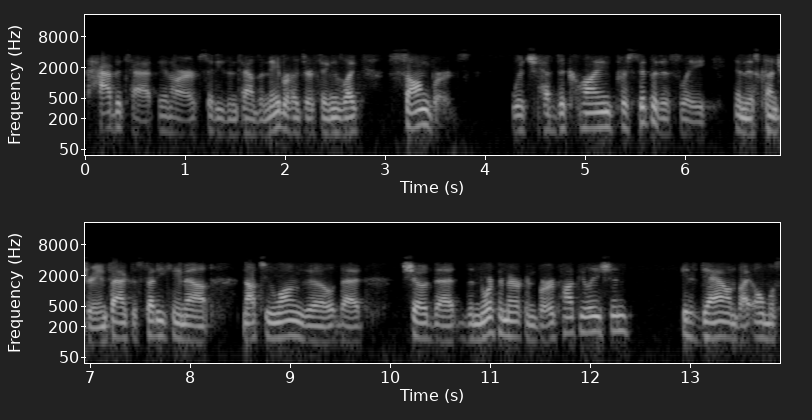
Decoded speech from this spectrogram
habitat in our cities and towns and neighborhoods are things like songbirds, which have declined precipitously in this country. In fact, a study came out not too long ago that showed that the North American bird population is down by almost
